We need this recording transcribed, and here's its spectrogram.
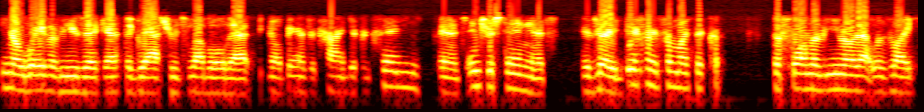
you know, wave of music at the grassroots level that, you know, bands are trying different things and it's interesting and it's it's very different from like the the form of emo that was like,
